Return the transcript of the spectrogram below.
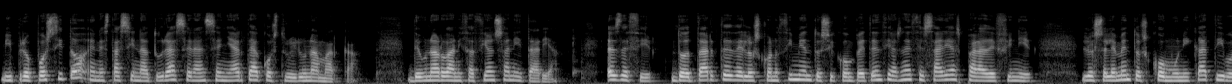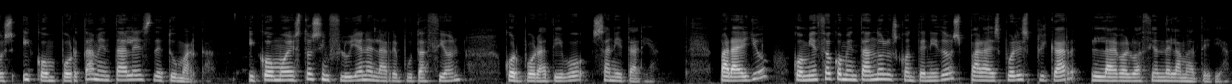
Mi propósito en esta asignatura será enseñarte a construir una marca de una organización sanitaria, es decir, dotarte de los conocimientos y competencias necesarias para definir los elementos comunicativos y comportamentales de tu marca y cómo estos influyen en la reputación corporativo-sanitaria. Para ello, comienzo comentando los contenidos para después explicar la evaluación de la materia.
